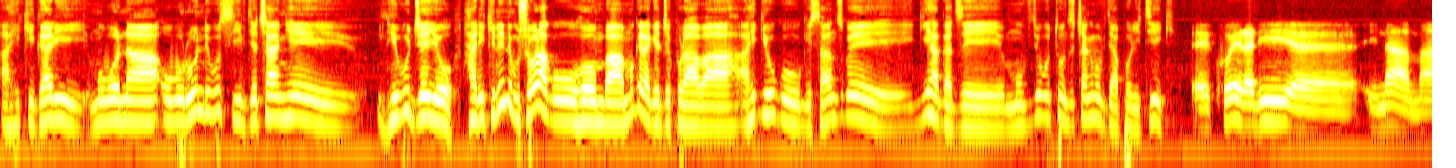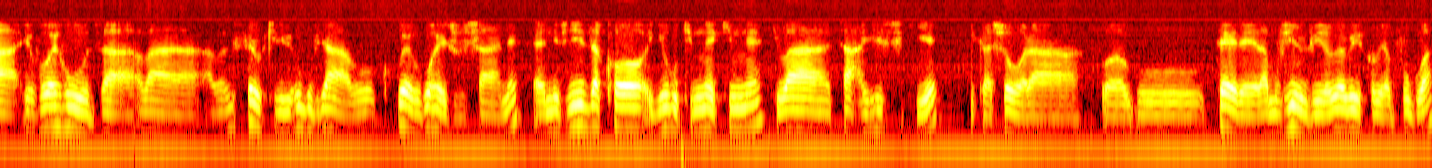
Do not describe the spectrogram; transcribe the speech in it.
aha i kigali mubona uburundi busibye cyangwa ntibujeyo hari kinini bushobora guhomba mugerageje kuraba aho igihugu gisanzwe gihagaze mu by'ubutunzi cyangwa mu bya politiki eh, kubera ari eh, inama ivuwe abaserukira ibihugu byabo ku rwego rwo hejuru cyane eh, ni byiza ko igihugu kimwe kimwe kiba cyahishikiye kigashobora guterera mu byiyumviro biba biriko biravugwa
